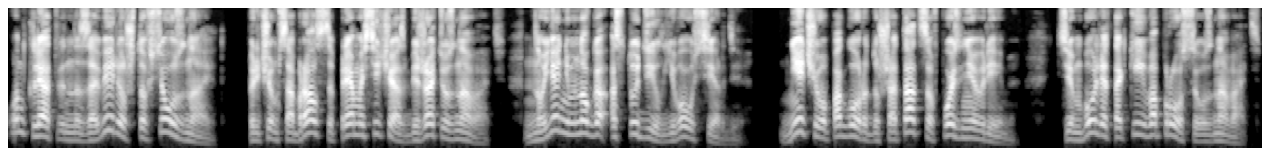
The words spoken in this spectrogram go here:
Он клятвенно заверил, что все узнает, причем собрался прямо сейчас бежать узнавать. Но я немного остудил его усердие. Нечего по городу шататься в позднее время. Тем более такие вопросы узнавать.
